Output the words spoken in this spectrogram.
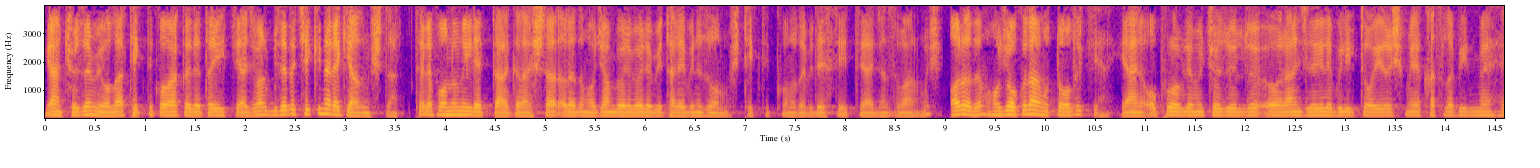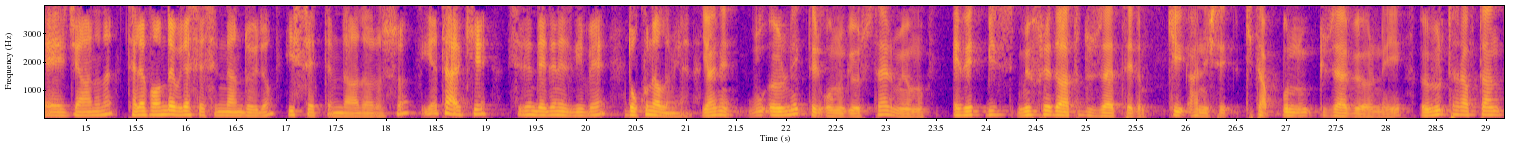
Yani çözemiyorlar. Teknik olarak da detaya ihtiyacı var. Bize de çekinerek yazmışlar. Telefonunu iletti arkadaşlar. Aradım hocam böyle böyle bir talebiniz olmuş. Teknik konuda bir desteğe ihtiyacınız varmış. Aradım. Hoca o kadar mutlu oldu ki. Yani o problemi çözüldü. Öğrencileriyle birlikte o yarışmaya katılabilme heyecanını telefonda bile sesinden duydum. Hissettim daha doğrusu. Yeter ki sizin dediğiniz gibi dokunalım yani. Yani bu örnektir onu göstermiyor mu? Evet biz müfredatı düzeltelim. Ki hani işte kitap bunun güzel bir örneği. Öbür taraftan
